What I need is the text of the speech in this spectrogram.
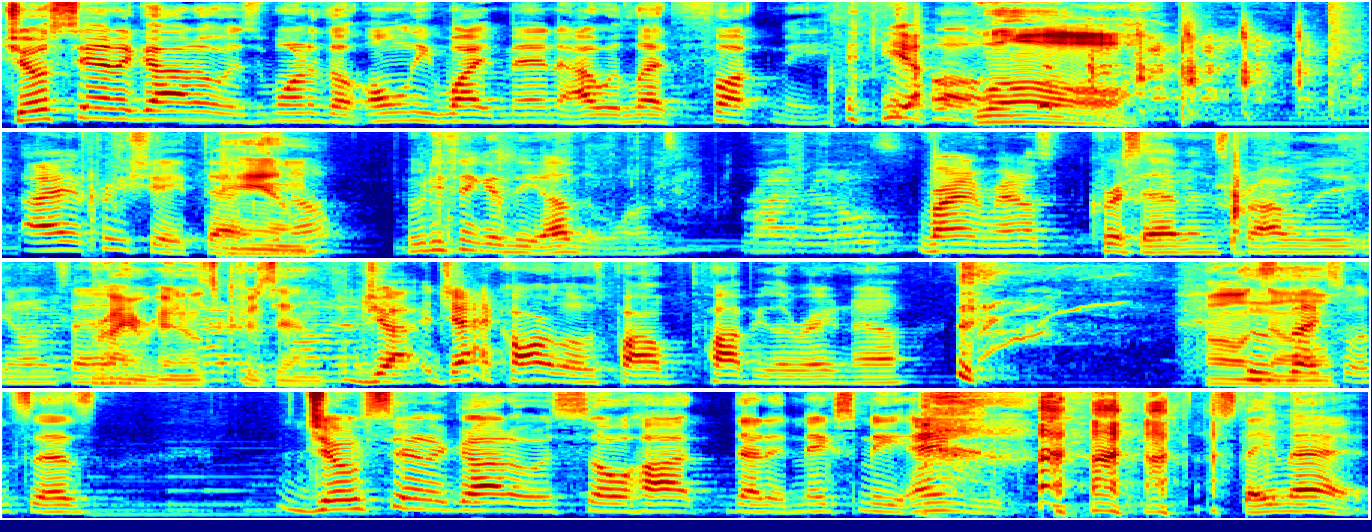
Joe Santagato is one of the only white men I would let fuck me. Yo, Whoa. I appreciate that, you know? Who do you think of the other ones? Ryan Reynolds. Ryan Reynolds, Chris Evans, probably, you know what I'm saying? Ryan Reynolds, Chris Evans. Ja- Jack Harlow's pop- popular right now. Oh, This no. next one says, Joe Santagato is so hot that it makes me angry. Stay mad.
